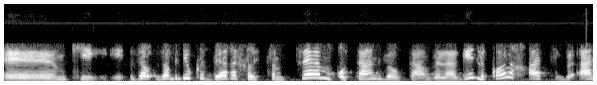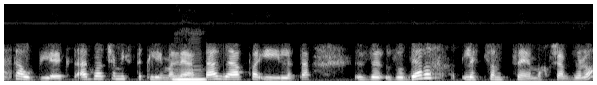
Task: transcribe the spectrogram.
אמ, כי זו, זו בדיוק הדרך לצמצם אותן ואותם ולהגיד לכל אחת, ואת האובייקט, את זאת שמסתכלים עליה, Mhm. אתה זה הפעיל, אתה... זה, זו דרך לצמצם. עכשיו, זה לא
